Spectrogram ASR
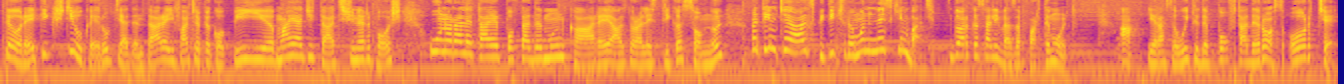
Teoretic știu că erupția dentară îi face pe copii mai agitați și nervoși, unora le taie pofta de mâncare, altora le strică somnul, în timp ce alți pitici rămân neschimbați, doar că salivează foarte mult. A, era să uit de pofta de ros, orice,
